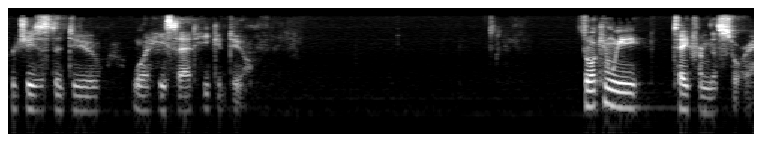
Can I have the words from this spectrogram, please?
for Jesus to do what he said he could do. So, what can we take from this story?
